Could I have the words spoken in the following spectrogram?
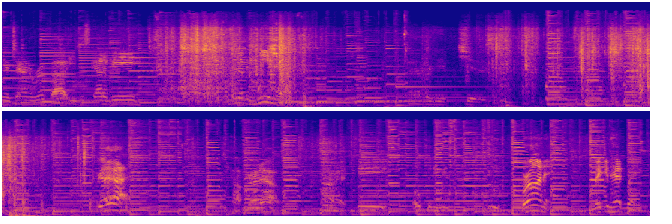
When you're tearing a roof out, you just gotta be a bit of a he-man. Whatever you choose. Look at that! Popped right out. Alright, the opening is We're on it. Making headway.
